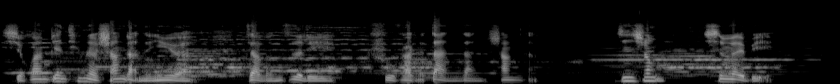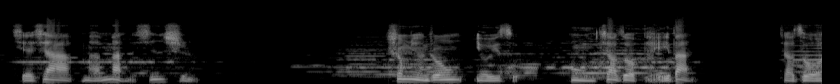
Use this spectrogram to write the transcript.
喜欢边听着伤感的音乐，在文字里抒发着淡淡的伤感。今生心未笔，写下满满的心事。生命中有一组。嗯，叫做陪伴，叫做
